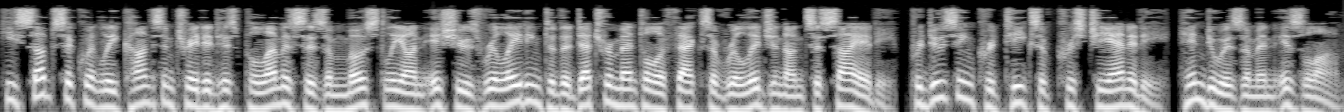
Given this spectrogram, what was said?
He subsequently concentrated his polemicism mostly on issues relating to the detrimental effects of religion on society, producing critiques of Christianity, Hinduism and Islam.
